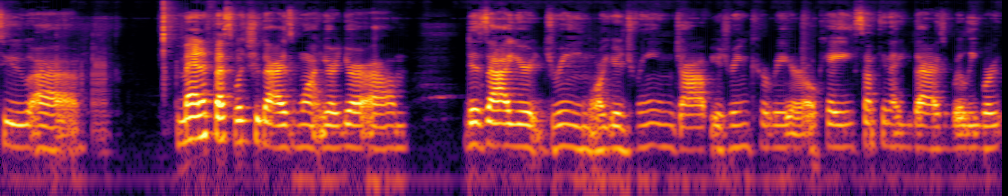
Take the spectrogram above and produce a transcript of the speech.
To uh, manifest what you guys want, your your um, desired dream or your dream job, your dream career, okay? Something that you guys really work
